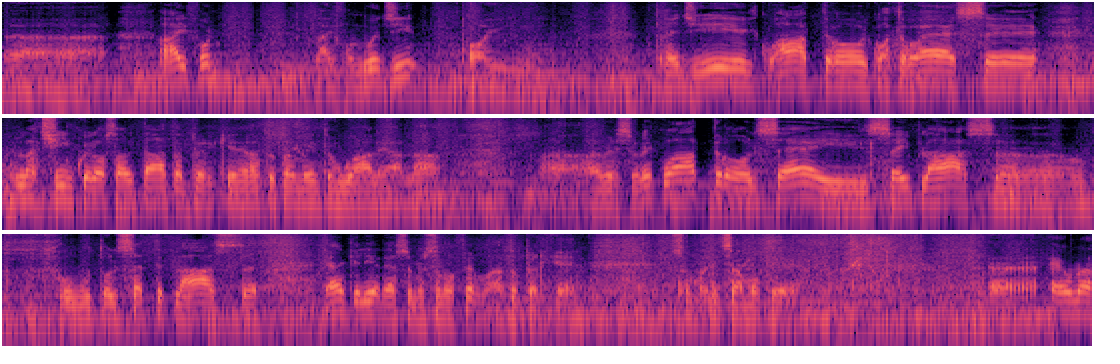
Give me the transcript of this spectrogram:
eh, iPhone, l'iPhone 2G, poi 3G, il 4, il 4S, la 5 l'ho saltata perché era totalmente uguale alla, alla versione 4, il 6, il 6 Plus, eh, ho avuto il 7 Plus e anche lì adesso mi sono fermato perché insomma diciamo che eh, è una,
